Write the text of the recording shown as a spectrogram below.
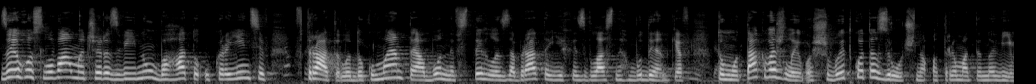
За його словами, через війну багато українців втратили документи або не встигли забрати їх із власних будинків. Тому так важливо швидко та зручно отримати нові.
